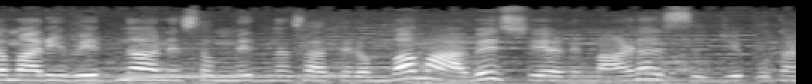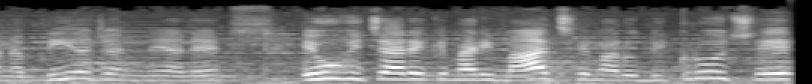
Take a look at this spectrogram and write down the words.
તમારી વેદના અને સંવેદના સાથે રમવામાં આવે છે અને માણસ જે પોતાના પ્રિયજનને અને એવું વિચારે કે મારી મા છે, મારો દીકરો છે,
